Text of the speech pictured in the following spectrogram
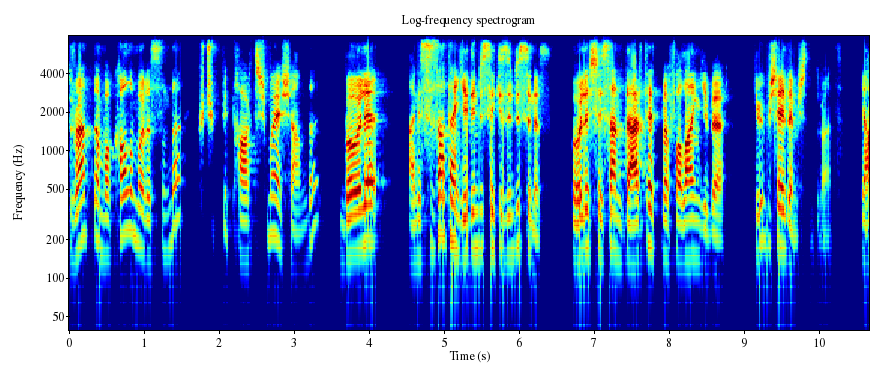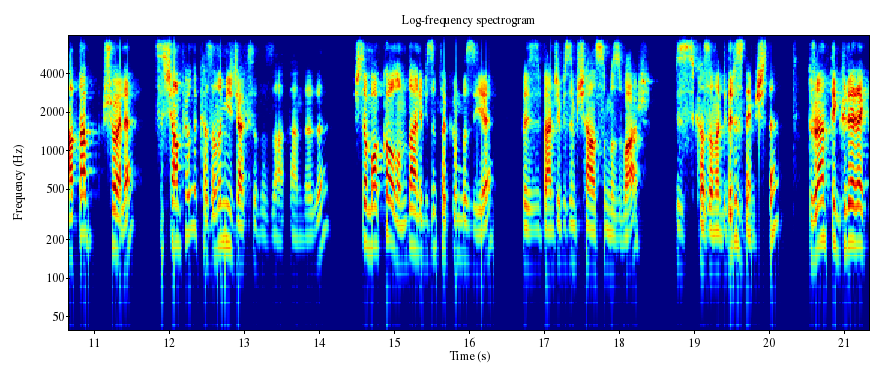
Durant ile McCollum arasında küçük bir tartışma yaşandı. Böyle hani siz zaten 7. 8.siniz. Öyle şey sen dert etme falan gibi gibi bir şey demişti Durant. Ya hatta şöyle siz şampiyonluk kazanamayacaksınız zaten dedi. İşte McCollum da hani bizim takımımız iyi. Biz, bence bizim şansımız var. Biz kazanabiliriz demişti. Durant de gülerek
